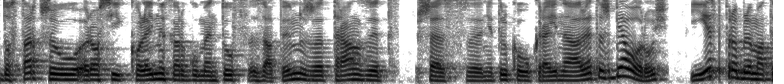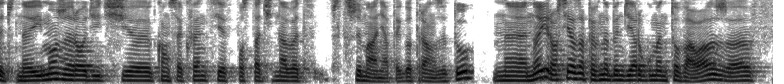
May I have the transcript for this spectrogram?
dostarczył Rosji kolejnych argumentów za tym, że tranzyt przez nie tylko Ukrainę, ale też Białoruś jest problematyczny i może rodzić e, konsekwencje w postaci nawet wstrzymania tego tranzytu. E, no i Rosja zapewne będzie argumentowała, że w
